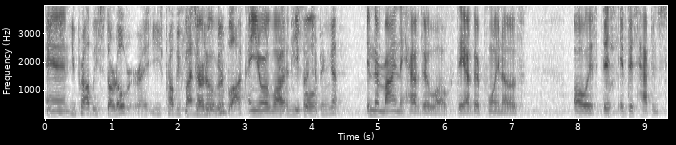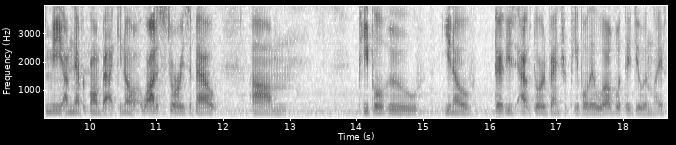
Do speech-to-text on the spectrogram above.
And you, you probably start over, right? You probably you find start a new, over. new block, And you know, a lot of you people again. in their mind they have their low. They have their point of, oh, if this if this happens to me, I'm never going back. You know, a lot of stories about um, people who, you know, they're these outdoor adventure people. They love what they do in life.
